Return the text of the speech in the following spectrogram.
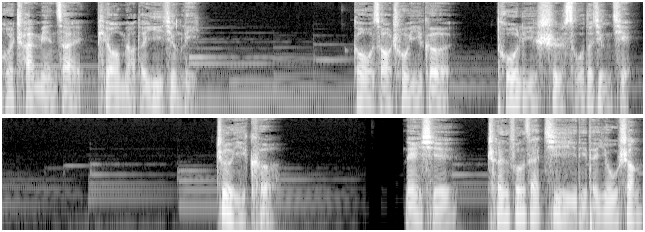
会缠绵在飘渺的意境里，构造出一个脱离世俗的境界。这一刻。那些尘封在记忆里的忧伤，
